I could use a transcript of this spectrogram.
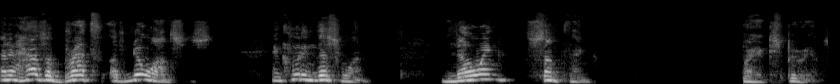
And it has a breadth of nuances, including this one knowing something by experience.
